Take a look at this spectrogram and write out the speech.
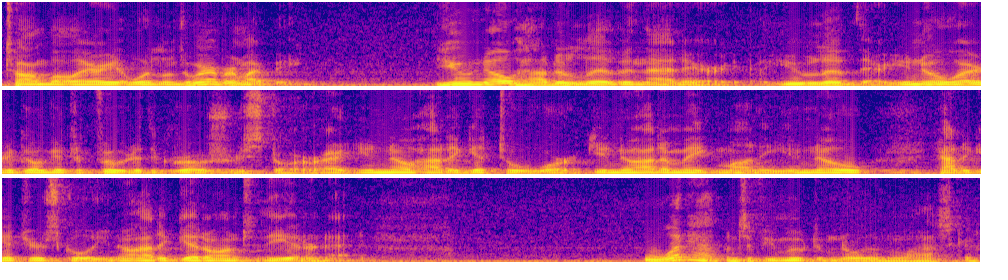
Tomball area, Woodlands, wherever it might be. You know how to live in that area. You live there. You know where to go get your food at the grocery store, right? You know how to get to work. You know how to make money. You know how to get to your school. You know how to get onto the internet. What happens if you move to northern Alaska?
